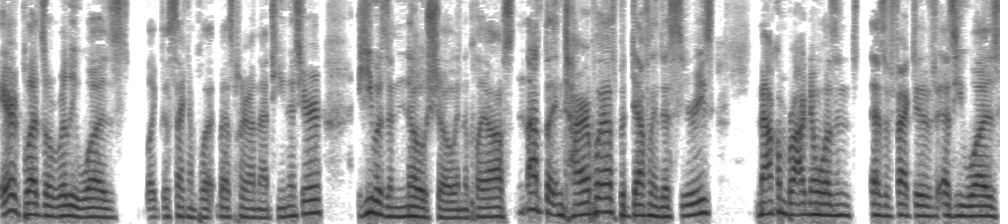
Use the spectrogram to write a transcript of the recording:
Eric Bledsoe really was like the second pl- best player on that team this year. He was a no show in the playoffs, not the entire playoffs, but definitely this series. Malcolm Brogdon wasn't as effective as he was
